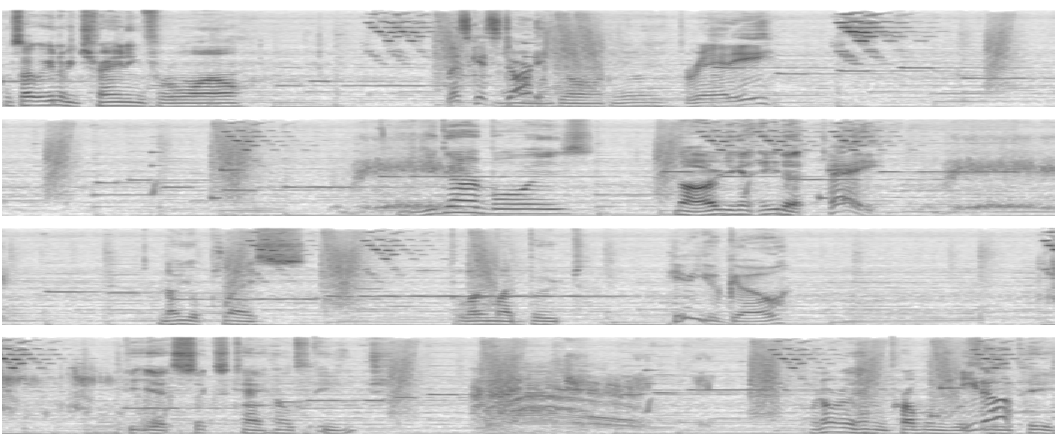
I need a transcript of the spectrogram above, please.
Looks like we're gonna be training for a while. Let's get Oh started. my god, really? Ready? Here you go, boys. No, you're gonna eat it. Hey, Know your place. Below my boot. here you go. Get you at 6k health each. We're not really having problems with Eat up. MP.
